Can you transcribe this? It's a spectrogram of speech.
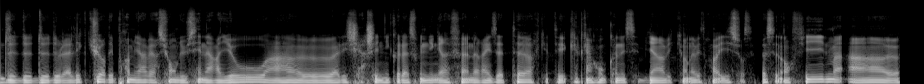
de, de, de, de la lecture des premières versions du scénario à euh, aller chercher Nicolas Winding Refn, le réalisateur, qui était quelqu'un qu'on connaissait bien, avec qui on avait travaillé sur ses précédents films, à euh,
